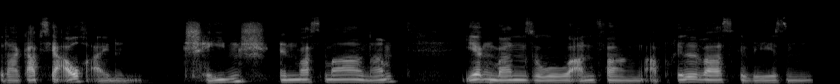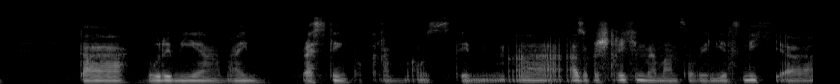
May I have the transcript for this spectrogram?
da gab es ja auch einen Change, nennen wir es mal. Ne? Irgendwann so Anfang April war es gewesen. da wurde mir mein Wrestling-Programm aus dem, äh, also gestrichen, wenn man so will. Jetzt nicht äh,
